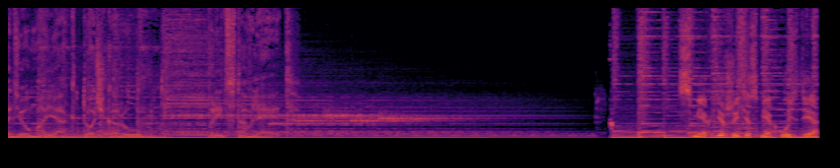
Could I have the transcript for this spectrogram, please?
Радиомаяк.ру представляет. Смех держите, смех в узде.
